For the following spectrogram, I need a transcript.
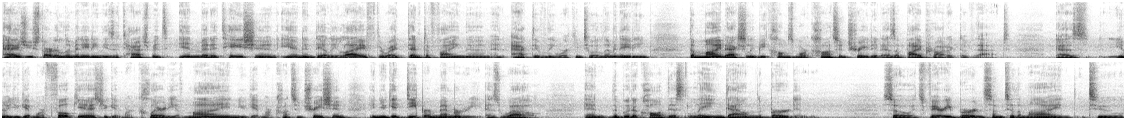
as you start eliminating these attachments in meditation and in daily life through identifying them and actively working to eliminating, the mind actually becomes more concentrated as a byproduct of that. As you know, you get more focus, you get more clarity of mind, you get more concentration, and you get deeper memory as well. And the Buddha called this laying down the burden. So it's very burdensome to the mind to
